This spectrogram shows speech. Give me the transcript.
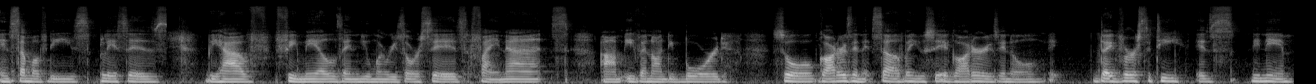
in some of these places. We have females in human resources, finance, um, even on the board. So Goddard's in itself, when you say Goddard's, you know, diversity is the name.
